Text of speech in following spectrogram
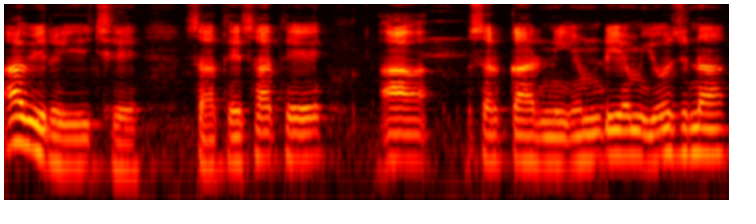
આવી રહી છે. સાથે સાથે આ સરકારની એમડીએમ યોજના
